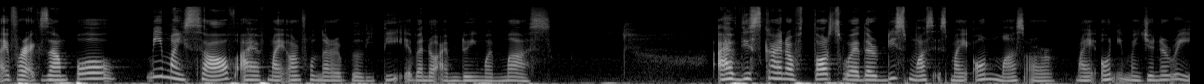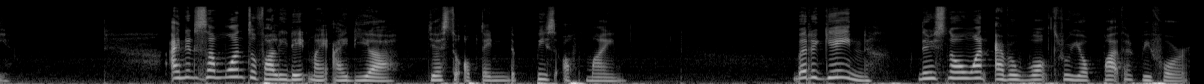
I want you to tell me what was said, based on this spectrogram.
Like for example, me myself, I have my own vulnerability even though I'm doing my must. I have this kind of thoughts whether this must is my own must or my own imaginary. I need someone to validate my idea just to obtain the peace of mind. But again, there is no one ever walked through your path before.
